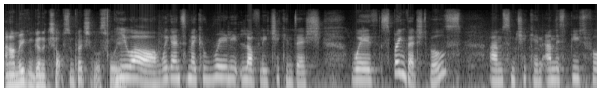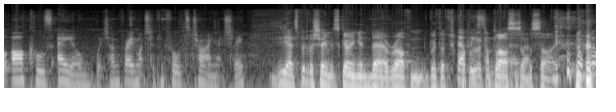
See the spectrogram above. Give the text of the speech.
And I'm even going to chop some vegetables for you. You are. We're going to make a really lovely chicken dish with spring vegetables, um, some chicken, and this beautiful Arkell's ale, which I'm very much looking forward to trying actually. Yeah, it's a bit of a shame it's going in there rather than with a couple of little glasses on the side. we'll,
